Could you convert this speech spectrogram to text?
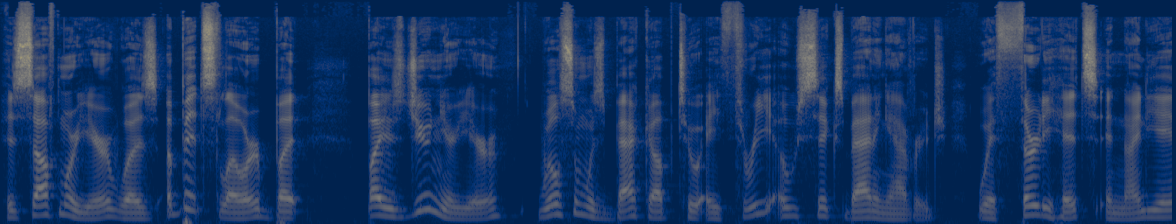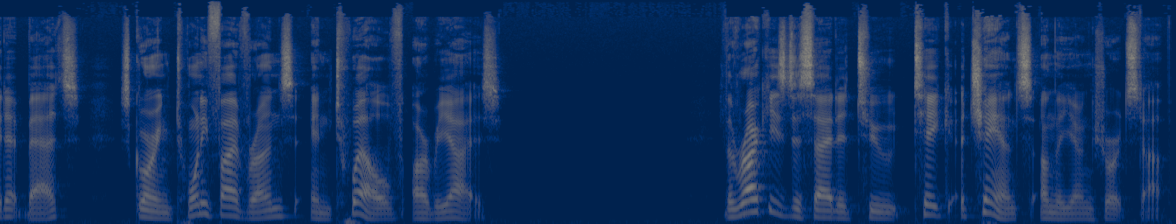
His sophomore year was a bit slower, but by his junior year, Wilson was back up to a 306 batting average with 30 hits and 98 at bats, scoring 25 runs and 12 RBIs. The Rockies decided to take a chance on the young shortstop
